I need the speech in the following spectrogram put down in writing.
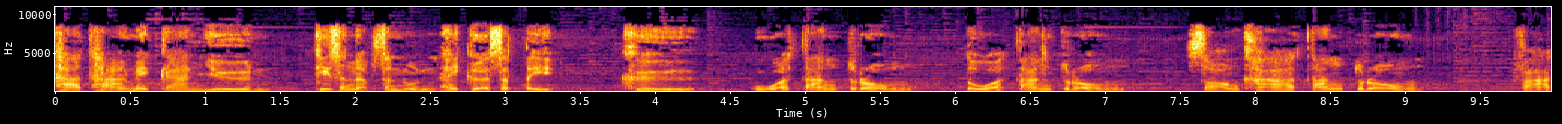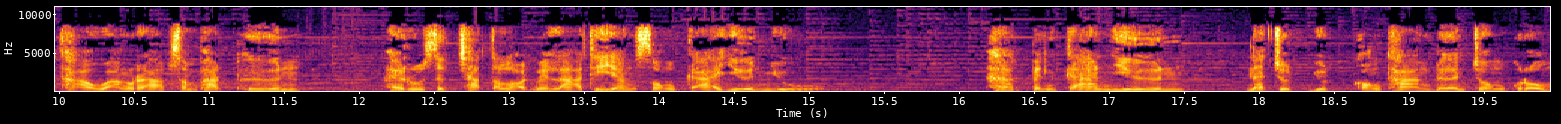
ท่าทางในการยืนที่สนับสนุนให้เกิดสติ คือ หัวตั้งตรง ตัวตั้งตรง สองขาตั้งตรง ฝ่าเท้าวางราบสัมผัสพื้น ให้รู้สึกชัดตลอดเวลาที่ยังทรงกายยืนอยู่ หากเป็นการยืน ณจุดหยุดของทางเดินจงกรม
